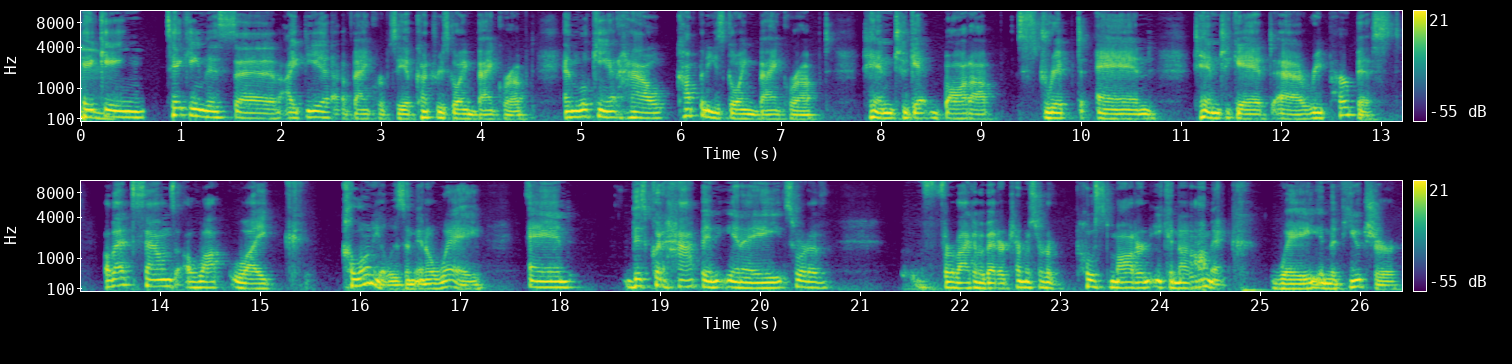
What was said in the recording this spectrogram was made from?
taking taking this uh, idea of bankruptcy of countries going bankrupt and looking at how companies going bankrupt tend to get bought up, stripped, and tend to get uh, repurposed. Well, that sounds a lot like colonialism in a way, and this could happen in a sort of for lack of a better term, a sort of postmodern economic way in the future,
